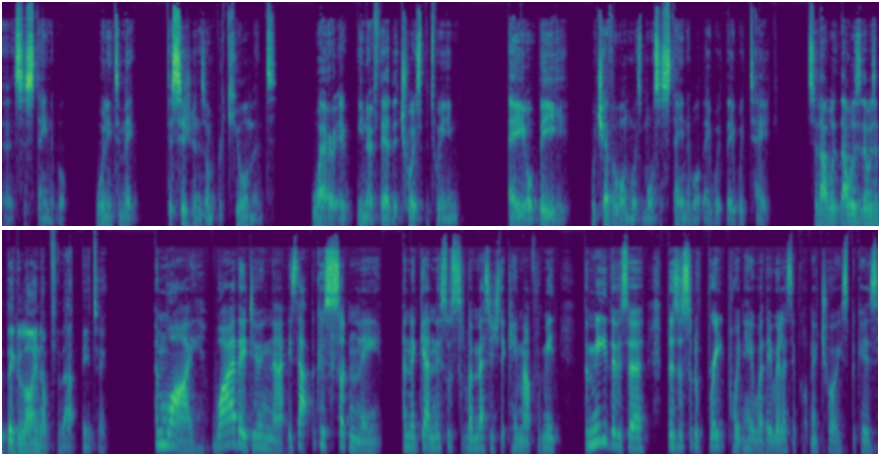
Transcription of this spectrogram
uh, sustainable, willing to make decisions on procurement where it, you know, if they had the choice between A or B, whichever one was more sustainable, they would they would take. So that was that was there was a big lineup for that meeting. And why? Why are they doing that? Is that because suddenly, and again, this was sort of a message that came out for me. For me, there was a there's a sort of break point here where they realize they've got no choice because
